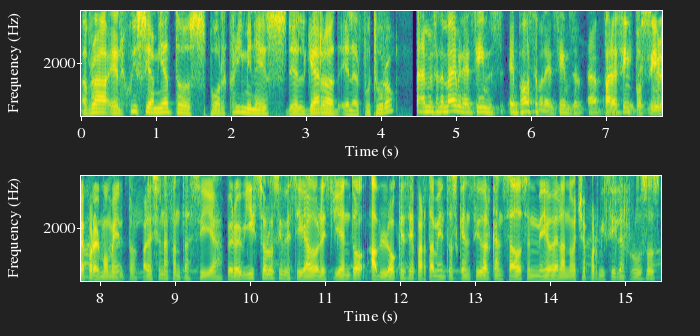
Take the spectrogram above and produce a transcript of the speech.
¿Habrá enjuiciamientos por crímenes de guerra en el futuro? Parece imposible por el momento, parece una fantasía, pero he visto a los investigadores yendo a bloques de apartamentos que han sido alcanzados en medio de la noche por misiles rusos,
